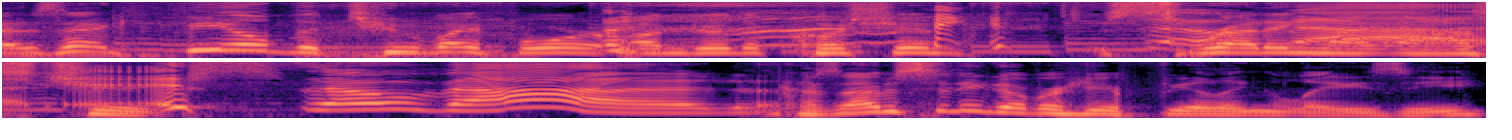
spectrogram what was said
It's like feel the two by four under the cushion, spreading my ass cheeks. It's so bad. Because I'm sitting over here feeling lazy.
